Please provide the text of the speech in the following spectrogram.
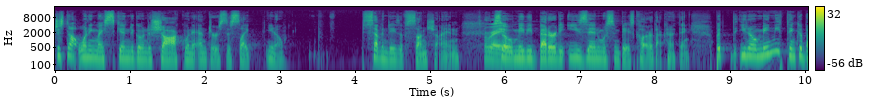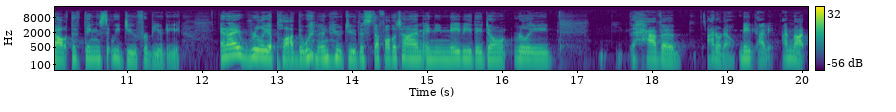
just not wanting my skin to go into shock when it enters this like, you know, seven days of sunshine. Right. So maybe better to ease in with some base color, that kind of thing. But, you know, made me think about the things that we do for beauty. And I really applaud the women who do this stuff all the time. I mean, maybe they don't really have a, I don't know, maybe, I mean, I'm not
